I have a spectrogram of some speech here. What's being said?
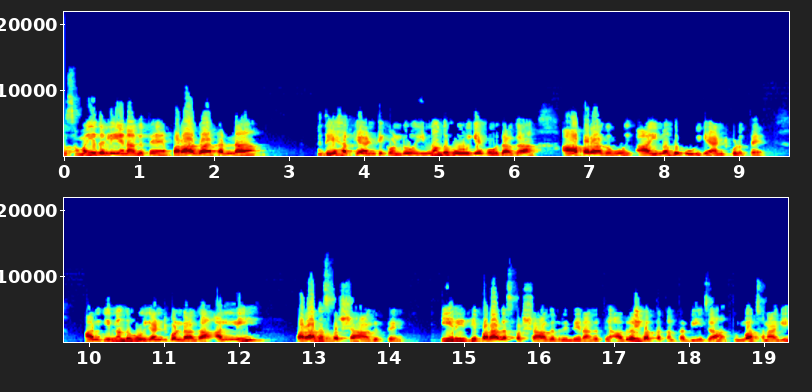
ಸಮಯದಲ್ಲಿ ಏನಾಗುತ್ತೆ? ಪರಾಗ ತನ್ನ ದೇಹಕ್ಕೆ ಅಂಟಿಕೊಂಡು ಇನ್ನೊಂದು ಹೂವಿಗೆ ಹೋದಾಗ ಆ ಪರಾಗವು ಆ ಇನ್ನೊಂದು ಹೂವಿಗೆ ಅಂಟ್ಕೊಡುತ್ತೆ. ಅನ್- ಇನ್ನೊಂದು ಹೂವಿಗೆ ಅಂಟ್ಕೊಂಡಾಗ ಅಲ್ಲಿ ಪರಾಗಸ್ಪರ್ಶ ಆಗುತ್ತೆ. ಈ ರೀತಿ ಪರಾಗಸ್ಪರ್ಶ ಆಗೋದ್ರಿಂದ ಏನಾಗುತ್ತೆ? ಅದರಲ್ಲಿ ಬರ್ತಕ್ಕಂಥ ಬೀಜ ತುಂಬಾ ಚೆನ್ನಾಗಿ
